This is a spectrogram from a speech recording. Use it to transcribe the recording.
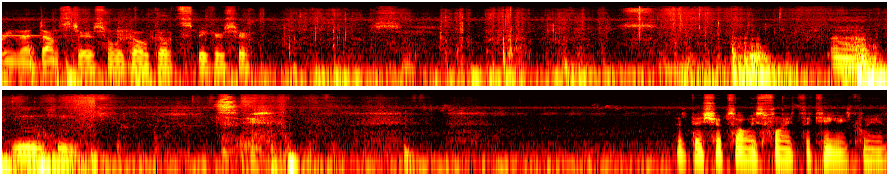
Bring that downstairs when we go go with the speakers here. Um. Let's see. The bishops always flank the king and queen.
